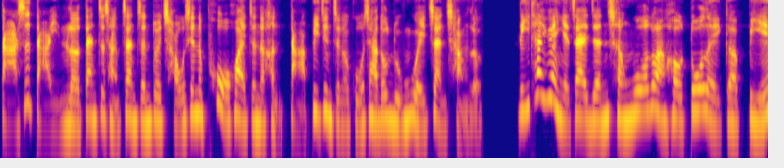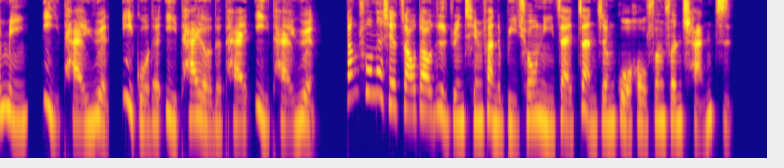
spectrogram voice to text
打是打赢了，但这场战争对朝鲜的破坏真的很大，毕竟整个国家都沦为战场了。梨泰院也在壬辰倭乱后多了一个别名。义泰院，异国的异，胎儿的胎，义泰院。当初那些遭到日军侵犯的比丘尼，在战争过后纷纷产子，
